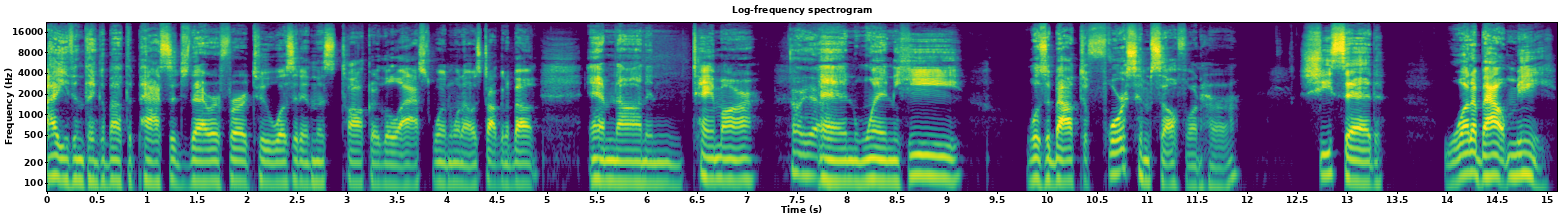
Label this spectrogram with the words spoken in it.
I even think about the passage that I referred to. Was it in this talk or the last one when I was talking about Amnon and Tamar? Oh, yeah. And when he was about to force himself on her, she said, What about me?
